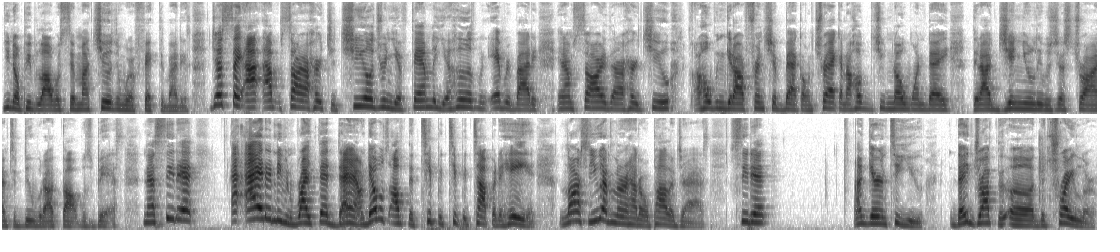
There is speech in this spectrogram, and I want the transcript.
you know, people always say my children were affected by this. Just say I, I'm sorry I hurt your children, your family, your husband, everybody, and I'm sorry that I hurt you. I hope we can get our friendship back on track, and I hope that you know one day that I genuinely was just trying to do what I thought was best. Now, see that? I, I, didn't even write that down. That was off the tippy tippy top of the head. Larsa, you got to learn how to apologize. See that? I guarantee you, they dropped the uh the trailer.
